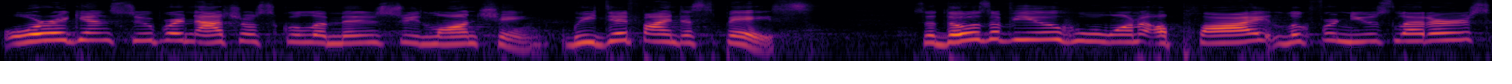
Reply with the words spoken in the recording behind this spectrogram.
Oregon Supernatural School of Ministry launching. We did find a space. So, those of you who want to apply, look for newsletters.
